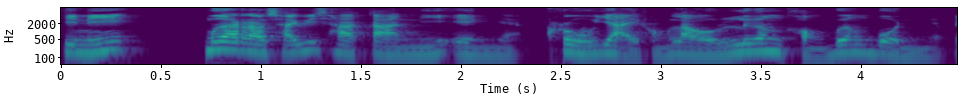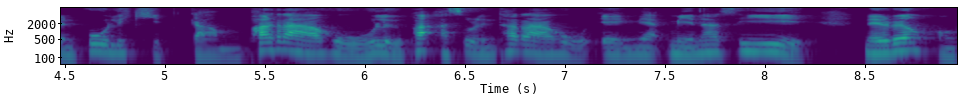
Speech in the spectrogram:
ทีนี้ เมื่อเราใช้วิชาการนี้เองเนี่ยครูใหญ่ของเราเรื่องของเบื้องบนเนี่ยเป็นผู้ลิขิตกรรม พระราหูหรือพระอสุรินทราหูเองเนี่ยมีหน้าที่ในเรื่องของ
